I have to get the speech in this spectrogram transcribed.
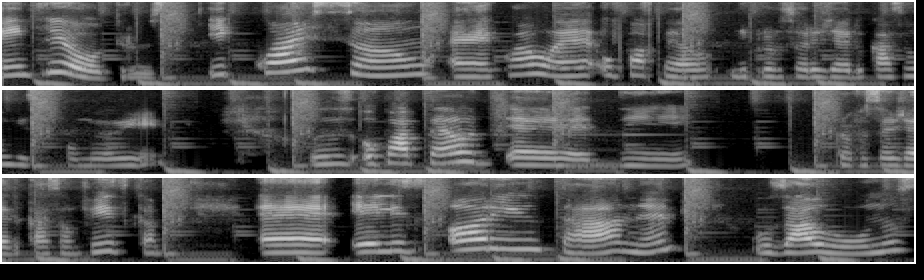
entre outros. E quais são, é, qual é o papel de professores de educação física, como eu e o, o papel é, de professores de educação física é eles orientar, né, os alunos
